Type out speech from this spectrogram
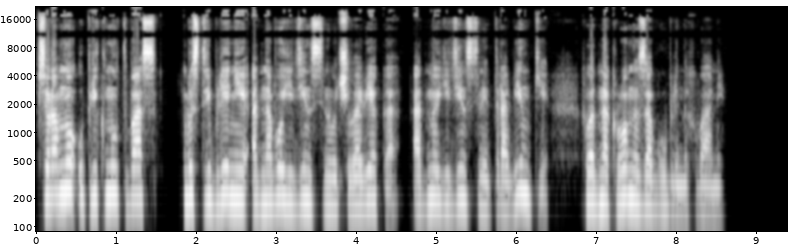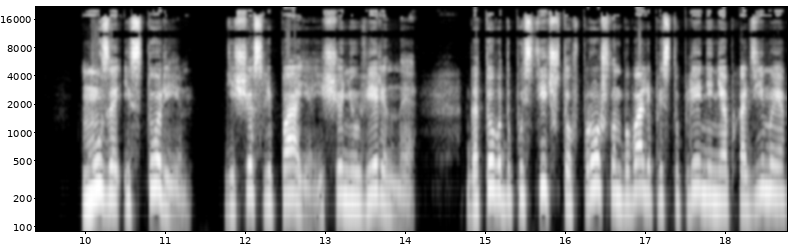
все равно упрекнут вас в истреблении одного единственного человека, одной единственной травинки, хладнокровно загубленных вами. Муза истории, еще слепая, еще неуверенная, готова допустить, что в прошлом бывали преступления необходимые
